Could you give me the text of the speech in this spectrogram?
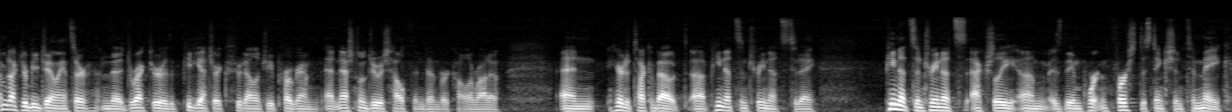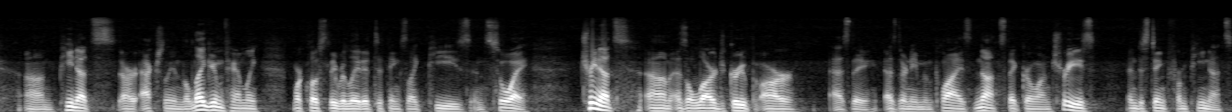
I'm Dr. B.J. Lanser. I'm the director of the Pediatric Food Allergy Program at National Jewish Health in Denver, Colorado. And here to talk about uh, peanuts and tree nuts today. Peanuts and tree nuts actually um, is the important first distinction to make. Um, peanuts are actually in the legume family, more closely related to things like peas and soy. Tree nuts, um, as a large group, are, as, they, as their name implies, nuts that grow on trees and distinct from peanuts.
